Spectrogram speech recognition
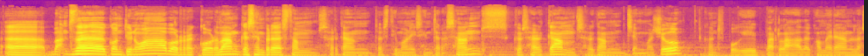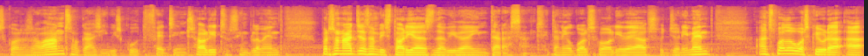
Uh, abans de continuar, vos recordam que sempre estem cercant testimonis interessants, que cercam, cercam gent major, que ens pugui parlar de com eren les coses abans o que hagi viscut fets insòlids o simplement personatges amb històries de vida interessants. Si teniu qualsevol idea o suggeriment, ens podeu escriure a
